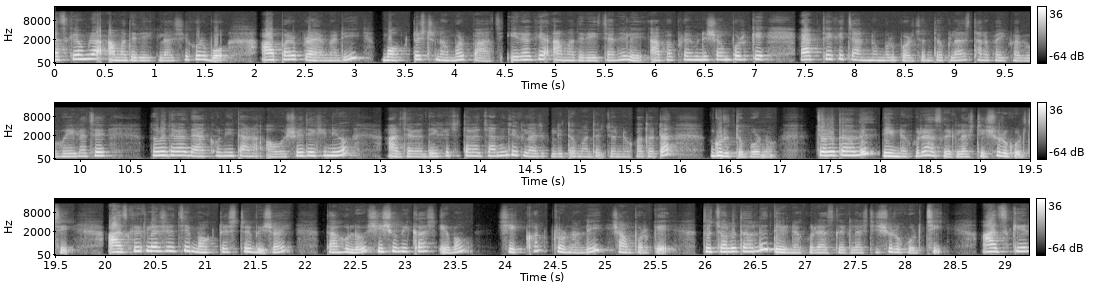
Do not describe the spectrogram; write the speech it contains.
আজকে আমরা আমাদের এই ক্লাসে করব upper primary mock test number পাঁচ। এর আগে আমাদের এই চ্যানেলে আপার প্রাইমারি সম্পর্কে এক থেকে চার নম্বর পর্যন্ত ক্লাস ধারাবাহিকভাবে হয়ে গেছে। তোমরা যারা দেখোনি, তারা অবশ্যই দেখে নিও। আর যারা দেখেছ, তারা জানো যে ক্লাসগুলি তোমাদের জন্য কতটা গুরুত্বপূর্ণ। চলো তাহলে না করে আজকের ক্লাসটি শুরু করছি। আজকের ক্লাসের যে মক টেস্টের বিষয়, তা হলো শিশু বিকাশ এবং শিক্ষণ প্রণালী সম্পর্কে। তো চলো তাহলে দেরি না করে আজকের ক্লাসটি শুরু করছি। আজকের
